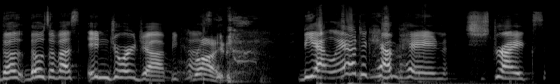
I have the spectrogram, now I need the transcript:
th- those of us in Georgia, because right. the Atlanta campaign strikes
